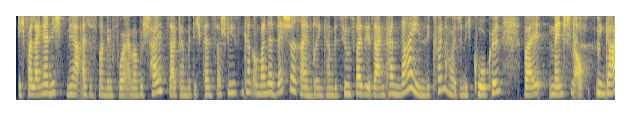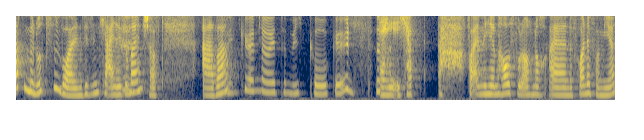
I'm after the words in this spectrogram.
ich verlange nicht mehr, als dass man mir vorher einmal Bescheid sagt, damit ich Fenster schließen kann und meine Wäsche reinbringen kann, beziehungsweise ihr sagen kann, nein, sie können heute nicht kokeln, weil Menschen auch den Garten benutzen wollen. Wir sind ja eine Gemeinschaft. Aber, Sie können heute nicht kokeln. ey, ich habe vor allem hier im Haus wohnt auch noch eine Freundin von mir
